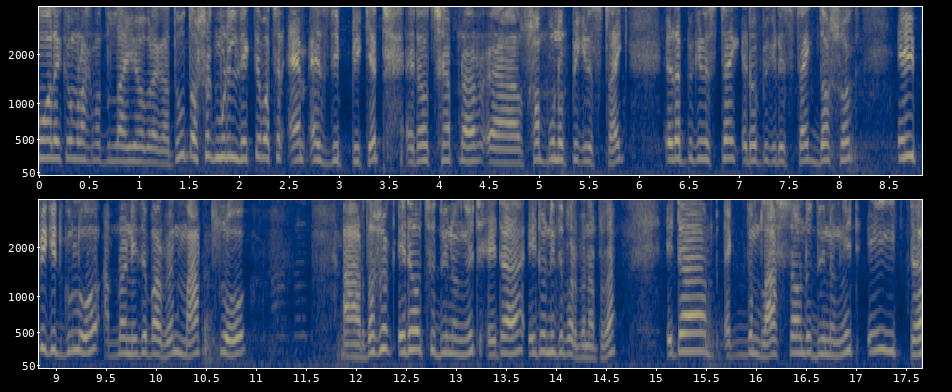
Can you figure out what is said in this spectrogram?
আসসালামাইকুম রহমতুল্লাহি বরাকাতু দর্শক মন্ডলী, দেখতে পাচ্ছেন এম এস ডি ক্রিকেট। এটা হচ্ছে আপনার সম্পূর্ণ ক্রিকেট স্ট্রাইক। এটা ক্রিকেট স্ট্রাইক, এটাও ক্রিকেট স্ট্রাইক। দর্শক, এই ক্রিকেটগুলো আপনারা নিতে পারবেন মাত্র, আর দর্শক, এটা হচ্ছে দুই নং ইট। এটা, এটাও নিতে পারবেন আপনারা। এটা একদম লাস্ট রাউন্ডে দুই নং ইট। এই ইটটা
